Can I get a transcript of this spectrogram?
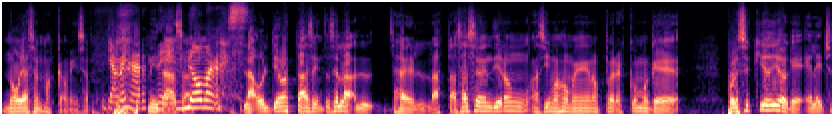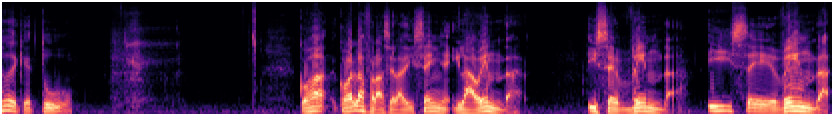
No voy a hacer más camisas. Ya me harté, no más. Las últimas tazas. Entonces, la- la- las tazas se vendieron así más o menos, pero es como que. Por eso es que yo digo que el hecho de que tú coja, coja la frase, la diseñe y la venda y se venda y se venda.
